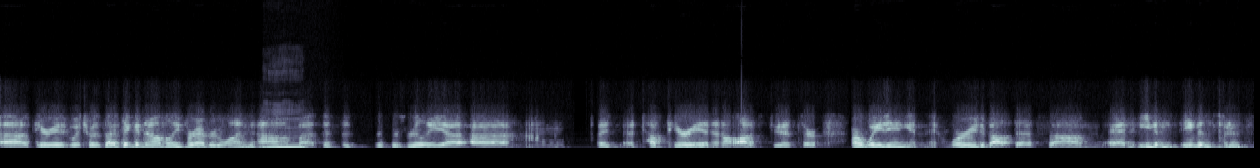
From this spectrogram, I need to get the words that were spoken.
uh, period, which was I think an anomaly for everyone. Um, mm. But this is this is really a, a, a, tough period, and a lot of students are are waiting and, and worried about this. Um, and even even students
